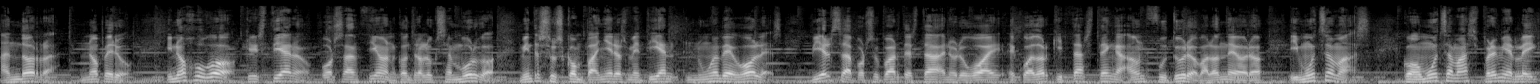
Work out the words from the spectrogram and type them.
Andorra, no Perú. Y no jugó Cristiano por sanción contra Luxemburgo, mientras sus compañeros metían 9 goles. Bielsa, por su parte, está en Uruguay, Ecuador quizás tenga a un futuro balón de oro y mucho más. Como mucha más Premier League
